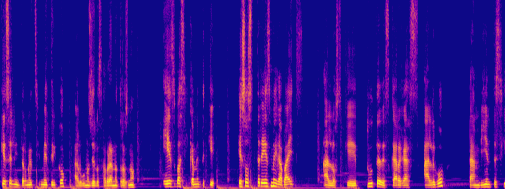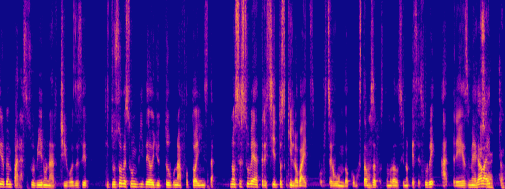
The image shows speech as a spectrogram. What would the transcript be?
¿Qué es el internet simétrico? Algunos ya lo sabrán, otros no. Es básicamente que esos 3 megabytes a los que tú te descargas algo, también te sirven para subir un archivo. Es decir, si tú subes un video a YouTube, una foto a Insta, no se sube a 300 kilobytes por segundo, como estamos acostumbrados, sino que se sube a 3 megabytes.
